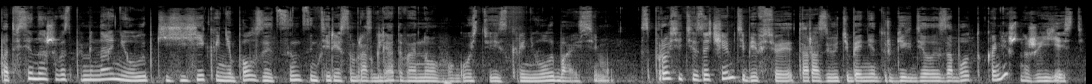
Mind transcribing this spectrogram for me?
Под все наши воспоминания, улыбки и хихиканье ползает сын с интересом, разглядывая нового гостя, искренне улыбаясь ему. Спросите, зачем тебе все это? Разве у тебя нет других дел и забот? Конечно же, есть.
